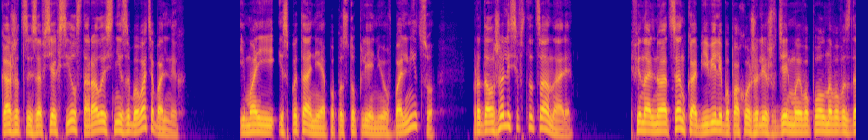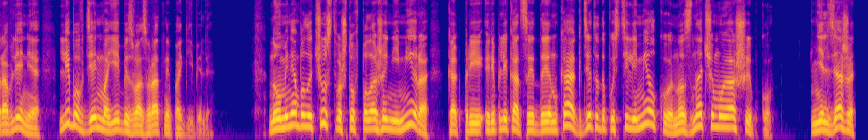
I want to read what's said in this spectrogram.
кажется, изо всех сил старалась не забывать о больных. И мои испытания по поступлению в больницу продолжались и в стационаре. Финальную оценку объявили бы, похоже, лишь в день моего полного выздоровления, либо в день моей безвозвратной погибели. Но у меня было чувство, что в положении мира, как при репликации ДНК, где-то допустили мелкую, но значимую ошибку. Нельзя же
